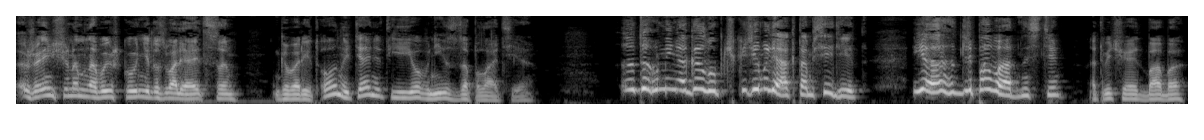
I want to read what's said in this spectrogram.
Женщинам на вышку не дозволяется, — говорит он и тянет ее вниз за платье. — Да у меня, голубчик, земляк там сидит. Я для повадности, — отвечает баба.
